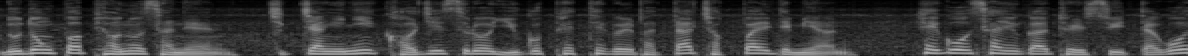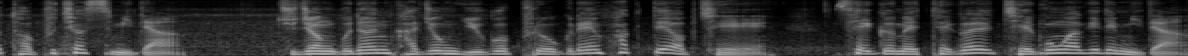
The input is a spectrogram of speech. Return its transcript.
노동법 변호사는 직장인이 거짓으로 유급 혜택을 받다 적발되면 해고 사유가 될 수 있다고 덧붙였습니다. 주정부는 가족 유급 프로그램 확대 업체에 세금 혜택을 제공하게 됩니다.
